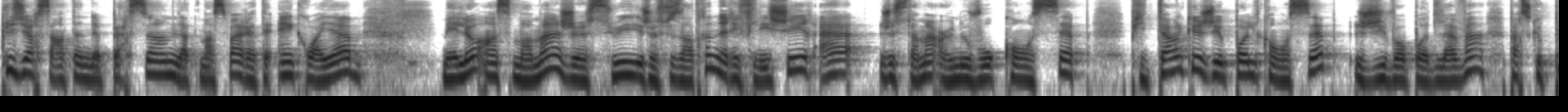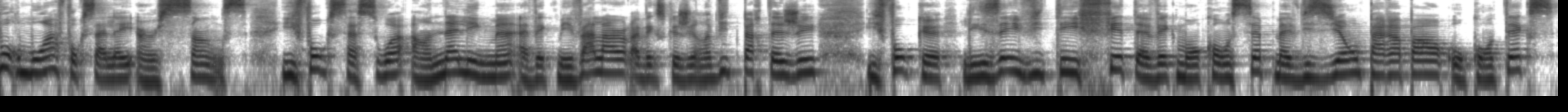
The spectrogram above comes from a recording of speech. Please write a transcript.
plusieurs centaines de personnes. L'atmosphère était incroyable. Mais là, en ce moment, je suis, je suis en train de réfléchir à justement un nouveau concept. Puis tant que j'ai pas le concept, j'y vais pas de l'avant. Parce que pour moi, il faut que ça ait un sens. Il faut que ça soit en alignement avec mes valeurs, avec ce que j'ai envie de partager. Il faut que les invités fit avec mon concept, ma vision par rapport au contexte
